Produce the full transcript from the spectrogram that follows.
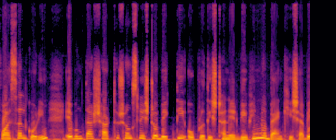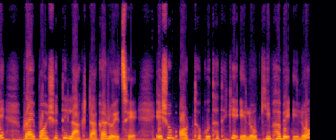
ফয়সাল করিম এবং তার স্বার্থ সংশ্লিষ্ট ব্যক্তি ও প্রতিষ্ঠানের বিভিন্ন ব্যাংক হিসাবে প্রায় পঁয়ষট্টি লাখ টাকা রয়েছে। এসব অর্থ কোথা থেকে এলো, কীভাবে এলো,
